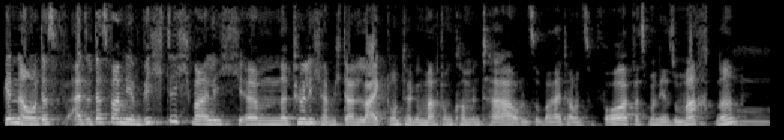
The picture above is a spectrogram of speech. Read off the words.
Genau, das, also das war mir wichtig, weil ich, ähm, natürlich habe ich da ein Like drunter gemacht und Kommentar und so weiter und so fort, was man ja so macht, ne? Mhm.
